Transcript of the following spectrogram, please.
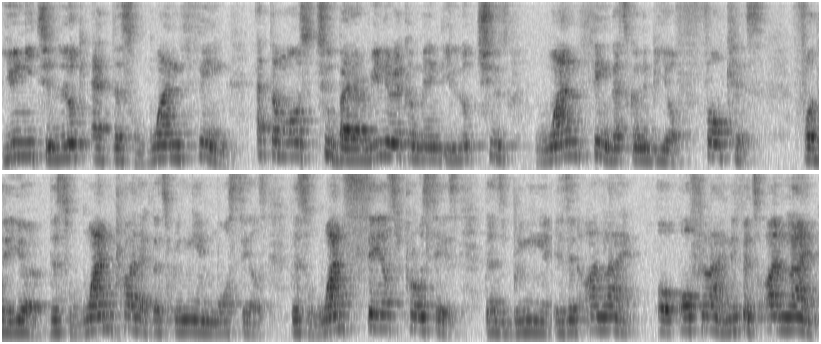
you need to look at this one thing, at the most two, but I really recommend you look, choose one thing that's going to be your focus for the year. This one product that's bringing in more sales. This one sales process that's bringing it. Is it online or offline? If it's online,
